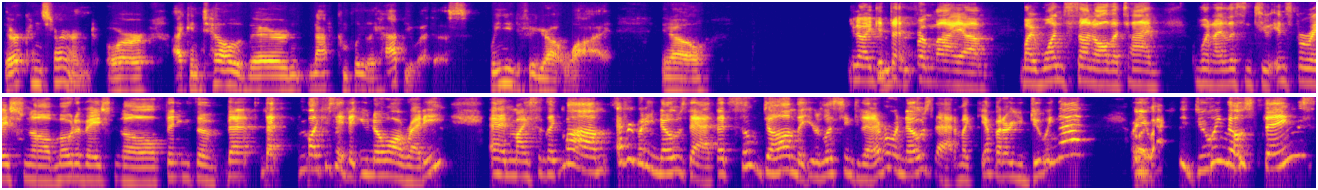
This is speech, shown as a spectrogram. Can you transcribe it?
they're concerned or i can tell they're not completely happy with us we need to figure out why you know you know i get that from my um my one son all the time when i listen to inspirational motivational things of that that like you say that you know already and my son's like mom everybody knows that that's so dumb that you're listening to that everyone knows that i'm like yeah but are you doing that are right. you actually doing those things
